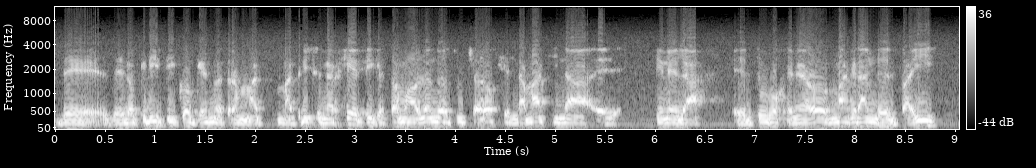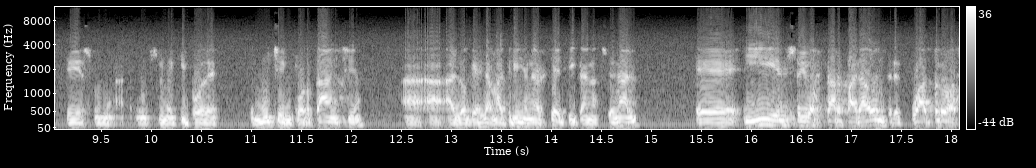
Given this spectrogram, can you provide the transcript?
de, lo crítico que es nuestra matriz energética. Estamos hablando de Atucha 2, que es la máquina, tiene la, el turbo generador más grande del país, es, un equipo de, mucha importancia a, lo que es la matriz energética nacional, eh, y eso iba a estar parado entre 4 a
